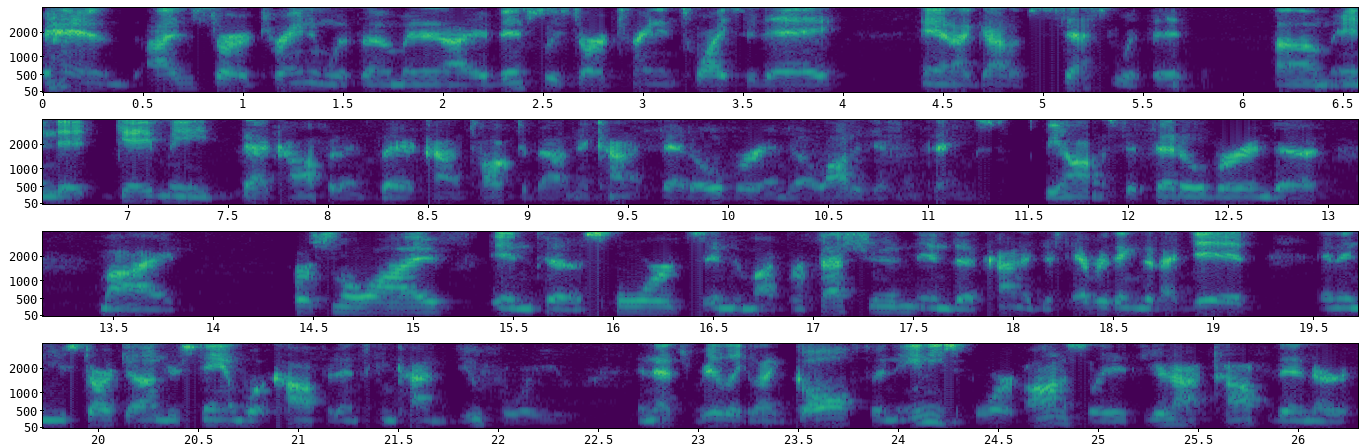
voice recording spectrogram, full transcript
And I just started training with him, and I eventually started training twice a day, and I got obsessed with it. Um, and it gave me that confidence that I kind of talked about, and it kind of fed over into a lot of different things. To be honest, it fed over into my personal life, into sports, into my profession, into kind of just everything that I did. And then you start to understand what confidence can kind of do for you. And that's really like golf and any sport. Honestly, if you're not confident or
